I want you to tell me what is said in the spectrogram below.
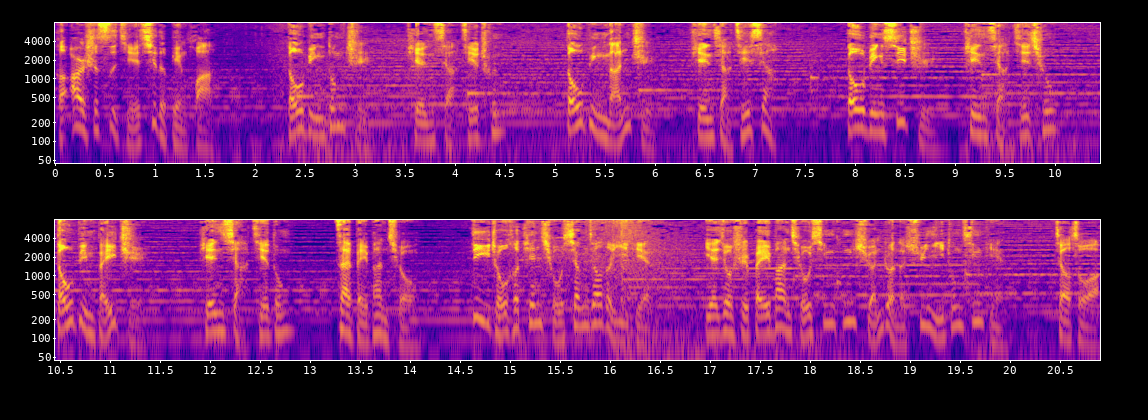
和二十四节气的变化。斗柄东指天下皆春，斗柄南指天下皆夏，斗柄西指天下皆秋，斗柄北指天下皆冬。在北半球，地轴和天球相交的一点，也就是北半球星空旋转的虚拟中心点。叫做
